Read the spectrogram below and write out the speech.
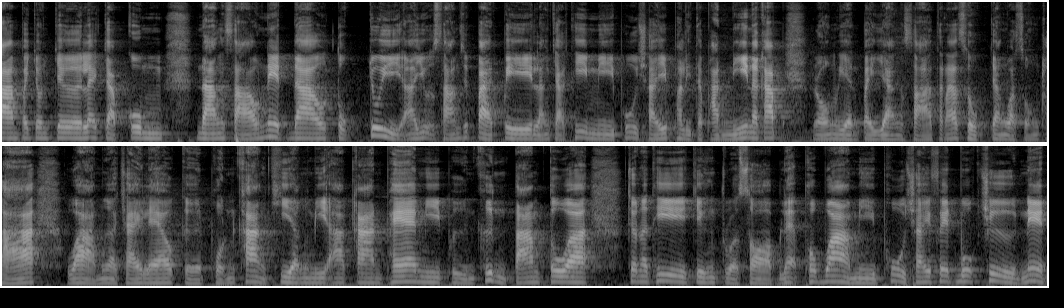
ตามไปจนเจอและจับกลุ่มนางสาวเนตรดาวตุกจุ้ยอายุ 38 ปี หลังจากที่มีผู้ใช้ผลิตภัณฑ์นี้นะครับ ร้องเรียนไปยังสาธารณสุขจังหวัดสงขลาว่าเมื่อใช้แล้วเกิดผลข้างเคียง มีอาการแพ้มีผื่นขึ้นตามตัว เจ้าหน้าที่จึงตรวจสอบและพบว่ามีผู้ใช้ Facebook ชื่อเนต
